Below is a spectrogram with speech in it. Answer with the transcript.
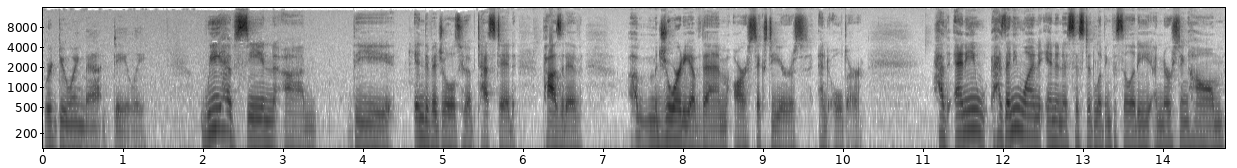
We're doing that daily. We have seen um, the individuals who have tested positive, a majority of them are 60 years and older. Have any, has anyone in an assisted living facility, a nursing home,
